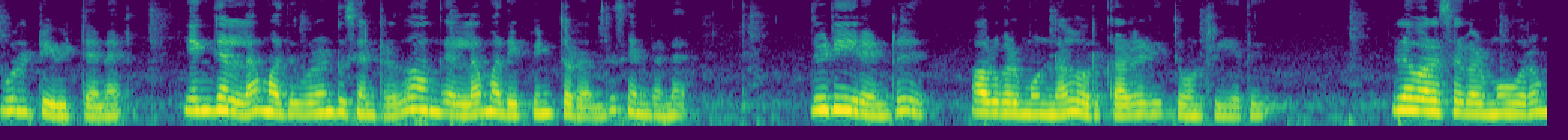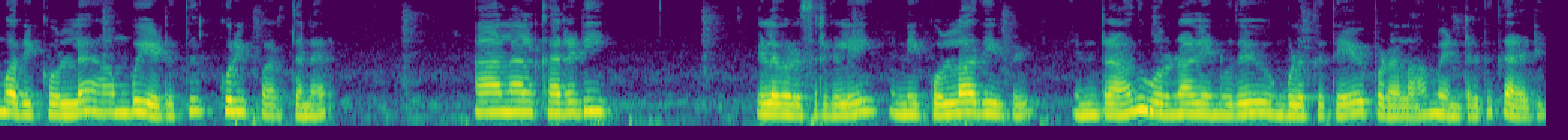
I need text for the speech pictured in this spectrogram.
உருட்டிவிட்டனர். எங்கெல்லாம் அது உருண்டு சென்றதோ அங்கெல்லாம் அதை பின்தொடர்ந்து சென்றனர் திடீரென்று அவர்கள் முன்னால் ஒரு கரடி தோன்றியது. இளவரசர்கள் மூவரும் அதை கொல்ல அம்பு எடுத்து குறிப்பார்த்தனர் ஆனால் கரடி இளவரசர்களே என்னை கொல்லாதீர்கள். என்றாவது ஒரு நாள் என் உதவி உங்களுக்கு தேவைப்படலாம் என்றது கரடி.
